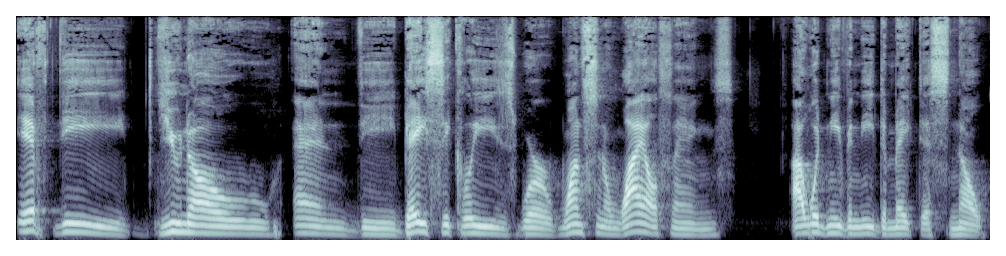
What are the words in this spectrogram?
if the you know, and the basicallys were once in a while things, I wouldn't even need to make this note.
